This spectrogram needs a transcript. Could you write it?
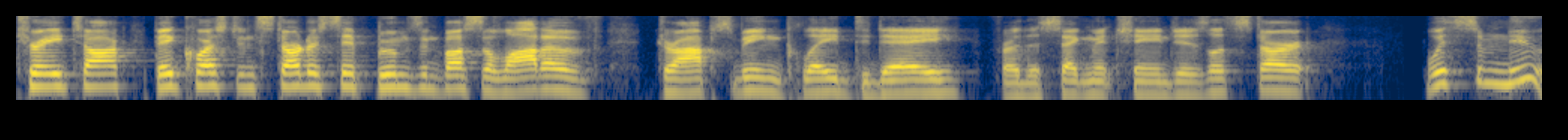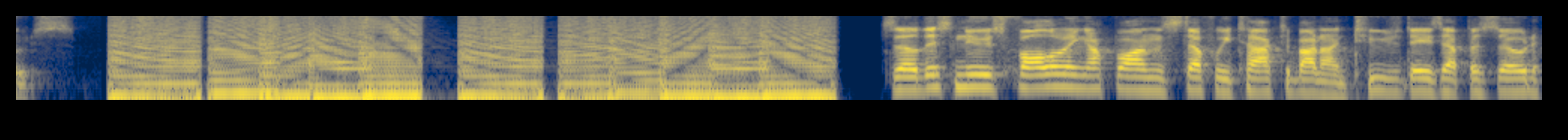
trade talk, big questions, starter sit, booms and busts. A lot of drops being played today for the segment changes. Let's start with some news. So, this news following up on the stuff we talked about on Tuesday's episode.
